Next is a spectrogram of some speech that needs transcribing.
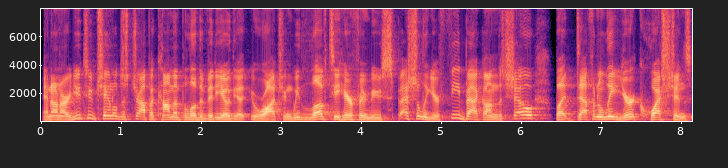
And on our YouTube channel, just drop a comment below the video that you're watching. We'd love to hear from you, especially your feedback on the show, but definitely your questions.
